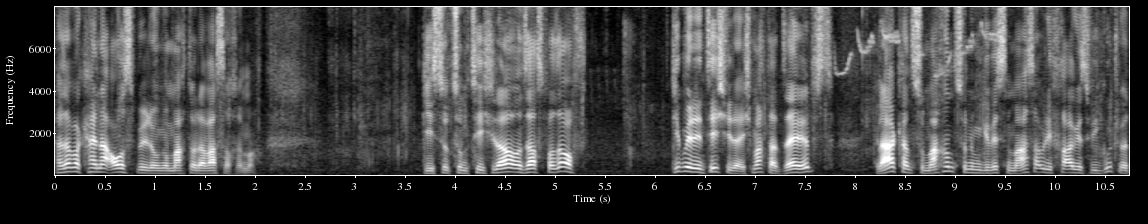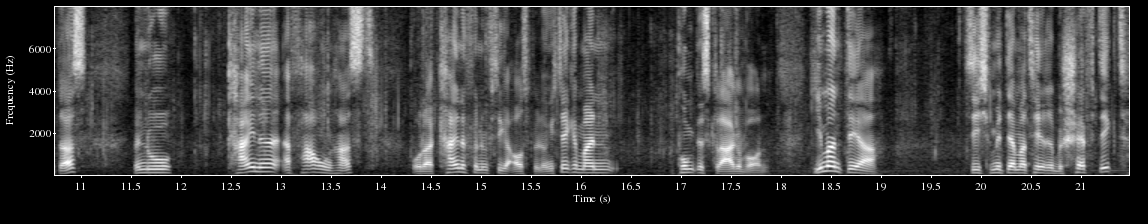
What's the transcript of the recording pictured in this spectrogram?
Hast aber keine Ausbildung gemacht oder was auch immer. Gehst du zum Tischler und sagst, pass auf, gib mir den Tisch wieder, ich mache das selbst. Klar, kannst du machen zu einem gewissen Maß, aber die Frage ist, wie gut wird das, wenn du keine Erfahrung hast oder keine vernünftige Ausbildung. Ich denke, mein Punkt ist klar geworden. Jemand, der sich mit der Materie beschäftigt,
